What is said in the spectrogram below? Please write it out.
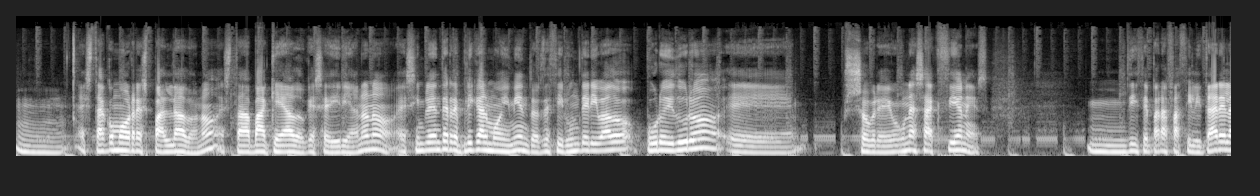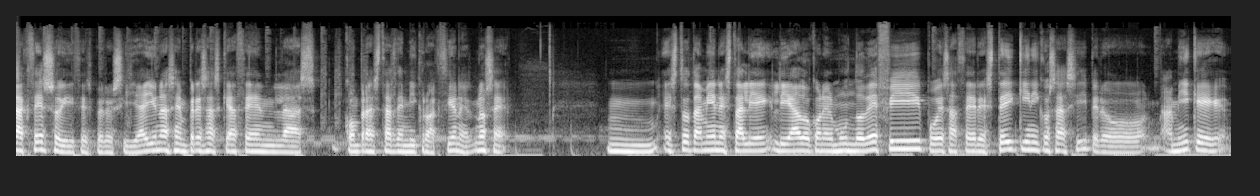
mm, está como respaldado, ¿no? Está vaqueado, que se diría. No, no, simplemente replica el movimiento, es decir, un derivado puro y duro eh, sobre unas acciones. Mm, Dice, para facilitar el acceso, y dices, pero si ya hay unas empresas que hacen las compras estas de microacciones, no sé. Mm, Esto también está li- liado con el mundo DeFi, puedes hacer staking y cosas así, pero a mí que,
